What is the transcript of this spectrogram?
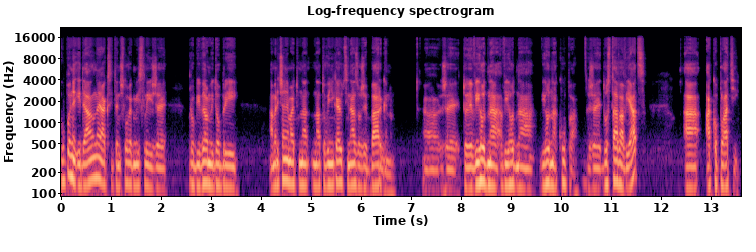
Úplne ideálne, ak si ten človek myslí, že robí veľmi dobrý, Američania majú na, na to vynikajúci názov, že bargain že to je výhodná, výhodná, výhodná kúpa, že dostáva viac a ako platí.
